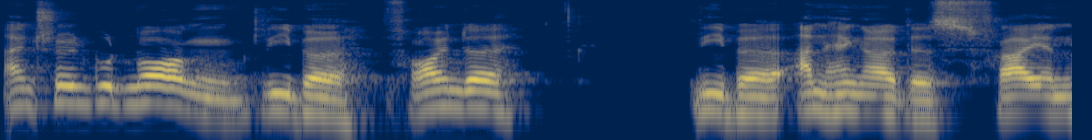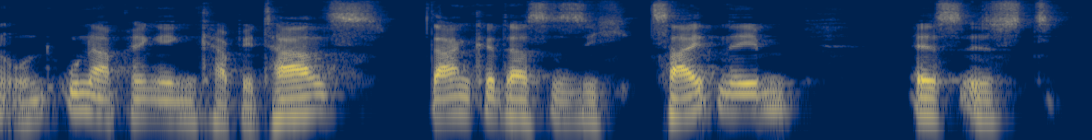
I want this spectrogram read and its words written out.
Einen schönen guten Morgen, liebe Freunde, liebe Anhänger des freien und unabhängigen Kapitals. Danke, dass Sie sich Zeit nehmen. Es ist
